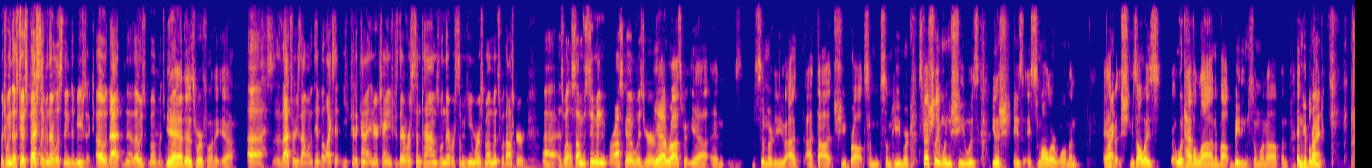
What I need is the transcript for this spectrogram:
between those two, especially when they're listening to music. Oh, that no, those moments. Were Yeah, those were funny. Yeah, uh, so that's the reason I went with him. But like I said, you could have kind of interchanged because there were some times when there were some humorous moments with Oscar uh, as well. So I'm assuming Roscoe was your. yeah, Roscoe. Yeah, and similar to you, I I thought she brought some some humor, especially when she was, you know, she's a smaller woman, and Right. but she was always would have a line about beating someone up, and and you believed Right. her.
